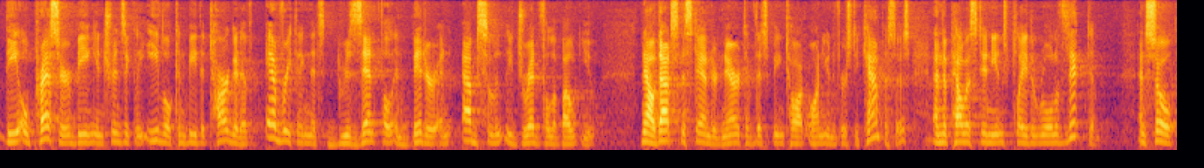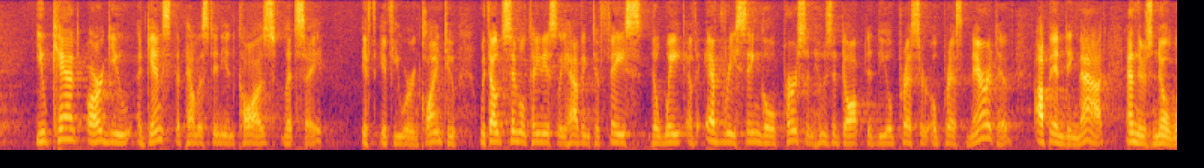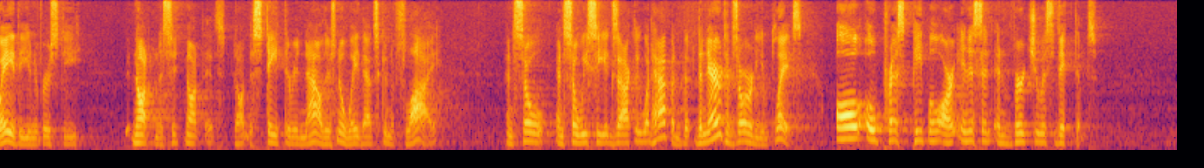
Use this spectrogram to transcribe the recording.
the oppressor, being intrinsically evil, can be the target of everything that's resentful and bitter and absolutely dreadful about you. Now, that's the standard narrative that's being taught on university campuses, and the Palestinians play the role of victim. And so you can't argue against the Palestinian cause, let's say, if, if you were inclined to, without simultaneously having to face the weight of every single person who's adopted the oppressor oppressed narrative, upending that. And there's no way the university, not in the, not, it's not the state they're in now, there's no way that's going to fly. And so, and so we see exactly what happened. The, the narrative's already in place. All oppressed people are innocent and virtuous victims.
